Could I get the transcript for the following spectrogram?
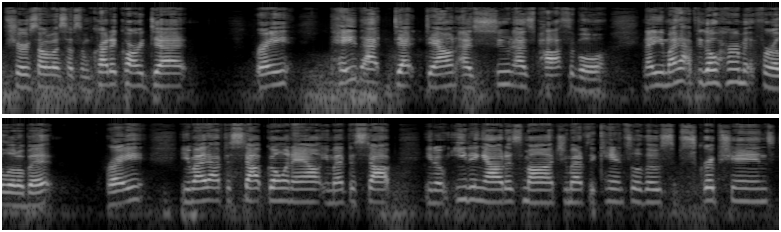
I'm sure some of us have some credit card debt, right? pay that debt down as soon as possible. Now you might have to go hermit for a little bit, right? You might have to stop going out. You might have to stop, you know, eating out as much. You might have to cancel those subscriptions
